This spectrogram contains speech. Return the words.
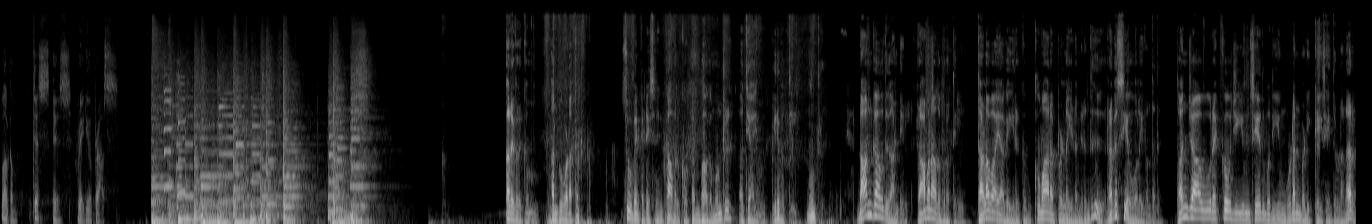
வெல்கம் திஸ் இஸ் ரேடியோ பிராஸ் அனைவருக்கும் அன்பு வணக்கம். சு வெங்கடேசனின் காவல் கோட்டம் பாகம் ஒன்று அத்தியாயம் இருபத்தி மூன்று. நான்காவது ஆண்டில் ராமநாதபுரத்தில் தளவாயாக இருக்கும் குமாரப்பிள்ளையிடமிருந்து ரகசிய ஓலை வந்தது. தஞ்சாவூர் எக்கோஜியும் சேதுபதியும் உடன்படிக்கை செய்துள்ளனர்.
